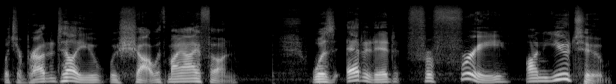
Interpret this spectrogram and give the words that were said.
which I'm proud to tell you was shot with my iPhone was edited for free on YouTube,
